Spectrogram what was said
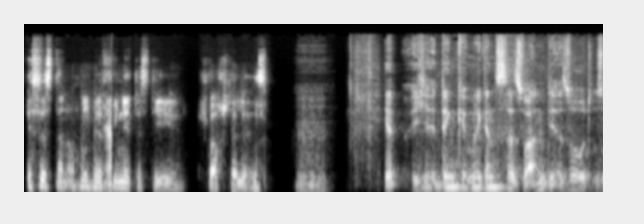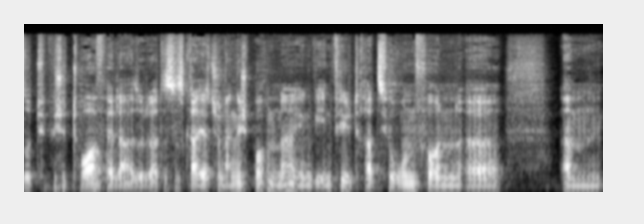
ist es dann auch nicht mehr ja. Freenet, dass die Schwachstelle ist. Hm. Ja, ich denke immer die ganze Zeit so an die, so, so typische Torfälle. Also du hattest es gerade jetzt schon angesprochen, ne? Irgendwie Infiltration von äh, ähm,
